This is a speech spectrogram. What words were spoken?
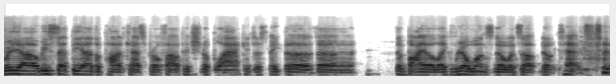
we uh we set the uh the podcast profile picture to black and just make the the the bio like real ones know what's up don't text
